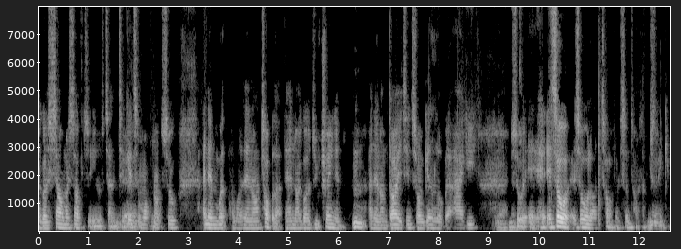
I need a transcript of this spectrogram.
I got to sell myself to you know selling tickets Yeah. and whatnot. So, and then what? And then on top of that, then I got to do training, Mm. and then I'm dieting, so I'm getting a little bit aggy. Yeah, So it, it, it's all it's all on top, and sometimes I'm just thinking,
